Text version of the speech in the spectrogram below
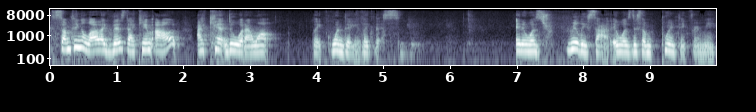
something a lot like this that came out, I can't do what I want like one day like this. And it was really sad. It was disappointing for me.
